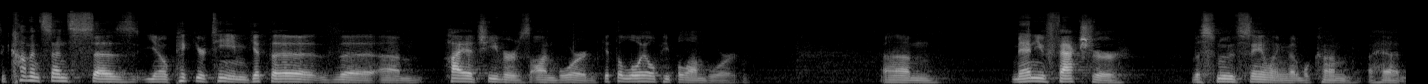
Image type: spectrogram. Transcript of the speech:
The common sense says, you know, pick your team, get the the um, high achievers on board, get the loyal people on board. Um, manufacture the smooth sailing that will come ahead.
